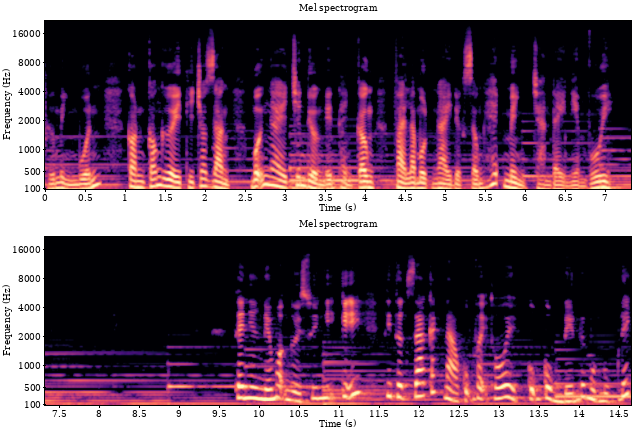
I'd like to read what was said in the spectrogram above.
thứ mình muốn, còn có người thì cho rằng mỗi ngày trên đường đến thành công phải là một ngày được sống hết mình tràn đầy niềm vui. Thế nhưng nếu mọi người suy nghĩ kỹ thì thực ra cách nào cũng vậy thôi, cũng cùng đến với một mục đích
